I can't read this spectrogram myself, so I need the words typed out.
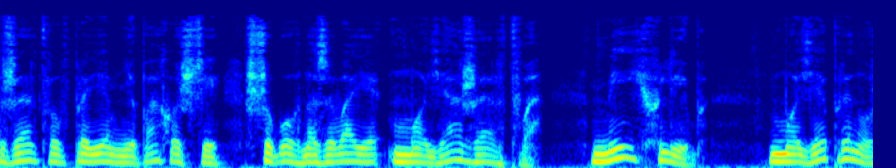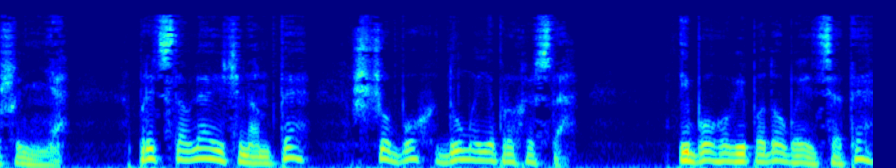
Жертва в приємні пахощі, що Бог називає моя жертва, мій хліб, моє приношення, представляючи нам те, що Бог думає про Христа. І Богові подобається те,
